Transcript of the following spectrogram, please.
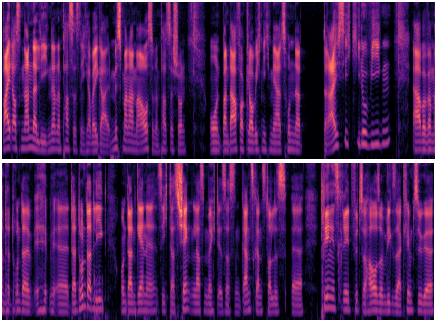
weit auseinander liegen, ne? dann passt das nicht. Aber egal, misst man einmal aus und dann passt das schon. Und man darf auch, glaube ich, nicht mehr als 130 Kilo wiegen. Aber wenn man da drunter, äh, da drunter liegt und dann gerne sich das schenken lassen möchte, ist das ein ganz, ganz tolles äh, Trainingsgerät für zu Hause. Und wie gesagt, Klimmzüge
